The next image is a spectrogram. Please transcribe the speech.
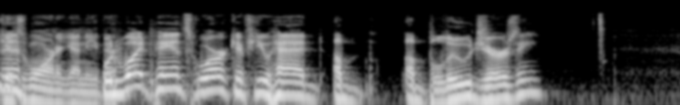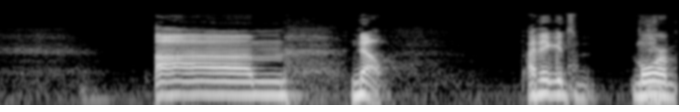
gets Eh. worn again either. Would white pants work if you had a a blue jersey? Um, no. I think it's more.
